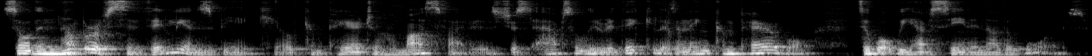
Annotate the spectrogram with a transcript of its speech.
So the number of civilians being killed compared to Hamas fighters is just absolutely ridiculous and incomparable to what we have seen in other wars.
